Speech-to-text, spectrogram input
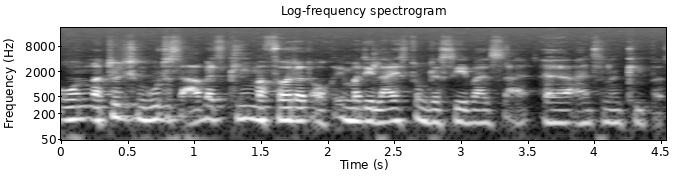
Und natürlich ein gutes Arbeitsklima fördert auch immer die Leistung des jeweils äh, einzelnen Keepers.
